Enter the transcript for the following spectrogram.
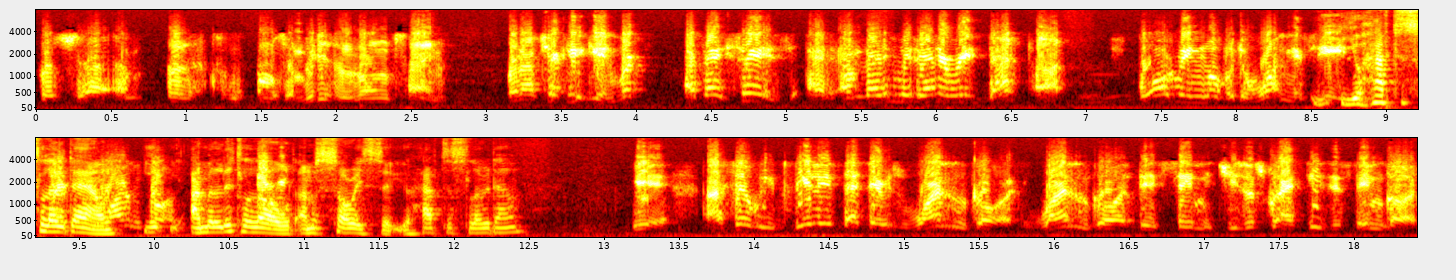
because uh, I'm, well, I'm reading a long time. But I'll check again. But as I said, I, I'm not even going to read that part. All we know about the one is You have to slow down. You, I'm a little old. I'm sorry, sir. You have to slow down. Yeah, I said we believe that there is one God, one God, the same. Jesus Christ is the same God.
